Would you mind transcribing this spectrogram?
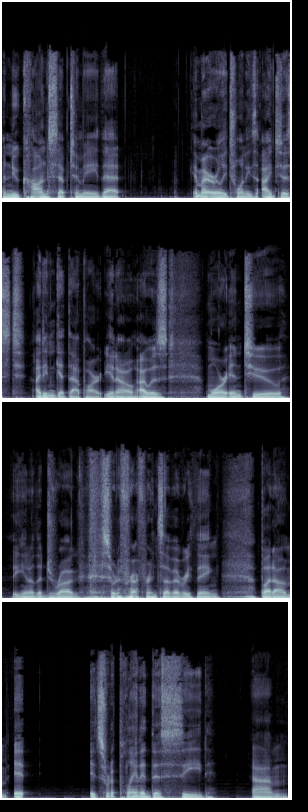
a new concept to me that in my early 20s, I just I didn't get that part, you know. I was more into you know the drug sort of reference of everything. But um it it sort of planted this seed. Um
